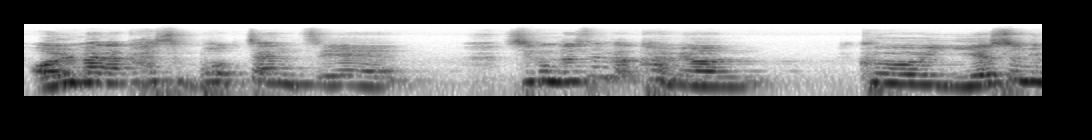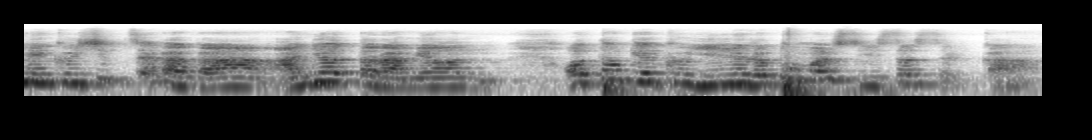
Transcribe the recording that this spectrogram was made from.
얼마나 가슴 벅찬지 지금도 생각하면 그 예수님의 그 십자가가 아니었더라면 어떻게 그 인류를 품을 수 있었을까?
